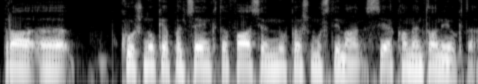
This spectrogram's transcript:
Pra, kush nuk e pëlqen këtë faqe nuk është musliman. Si e komentoni ju këtë?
